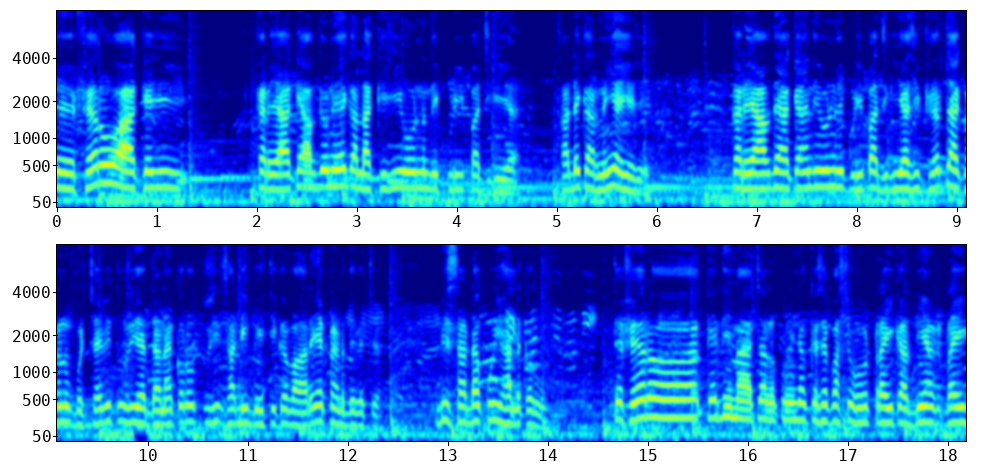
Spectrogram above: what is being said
ਤੇ ਫਿਰ ਉਹ ਆ ਕੇ ਜੀ ਘਰੇ ਆ ਕੇ ਆਪਦੇ ਉਹਨੇ ਇਹ ਗੱਲ ਆਖੀ ਜੀ, ਉਹਨਾਂ ਦੀ ਕੁੜੀ ਭੱਜ ਗਈ ਹੈ ਸਾਡੇ ਘਰ ਨਹੀਂ ਆਈ ਅਜੇ। ਘਰੇ ਆਪਦੇ ਆ ਕੇ ਕਹਿੰਦੀ ਉਹਨਾਂ ਦੀ ਕੁੜੀ ਭੱਜ ਗਈ ਅਸੀਂ ਫਿਰ ਜਾ ਕੇ ਉਹਨੂੰ ਪੁੱਛਿਆ ਵੀ ਤੁਸੀਂ ਐਦਾਂ ਨਾ ਕਰੋ, ਤੁਸੀਂ ਸਾਡੀ ਬੇਇੱਜ਼ਤੀ ਕਰਵਾ ਰਹੇ ਆ ਪਿੰਡ ਦੇ ਵਿੱਚ, ਵੀ ਸਾਡਾ ਕੋਈ ਹੱਲ ਕਰੋ। ਤੇ ਫਿਰ ਕਹਿੰਦੀ, ਮੈਂ ਚੱਲ ਕੋਈ ਨਾ ਕਿਸੇ ਪਾਸੇ ਹੋਰ ਟਰਾਈ ਕਰਦੀ ਆ। ਟਰਾਈ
